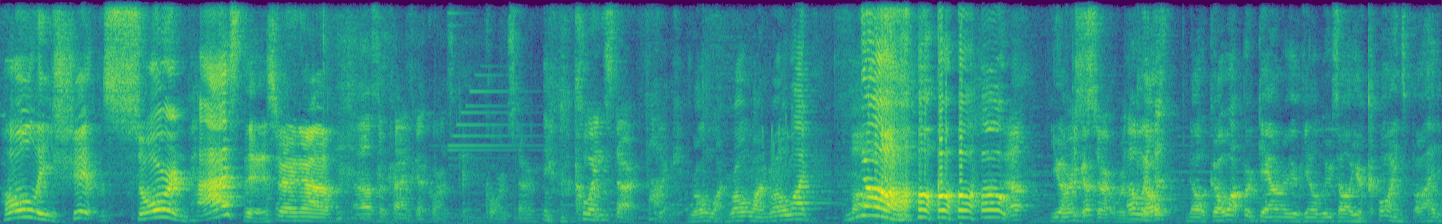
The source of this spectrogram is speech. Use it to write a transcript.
Holy shit, soaring past this right now. Also, Kayan's got corn, corn star. Coin star. Fuck. Roll one, roll one, roll one. No! No. You have Where's to go. start? Where Oh, the wait, no, no, go up or down, or you're gonna lose all your coins, bud.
